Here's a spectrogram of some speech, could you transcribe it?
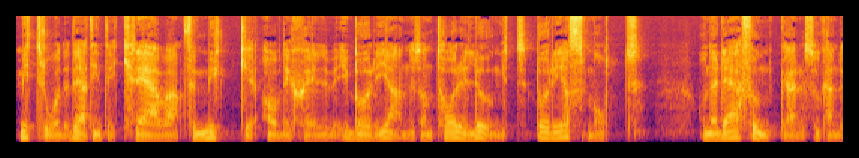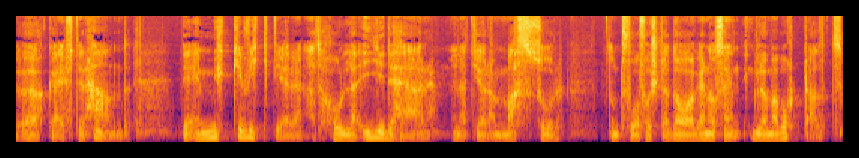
Mitt råd är att inte kräva för mycket av dig själv i början utan ta det lugnt. Börja smått. Och när det funkar så kan du öka efterhand. Det är mycket viktigare att hålla i det här än att göra massor de två första dagarna och sen glömma bort allt.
